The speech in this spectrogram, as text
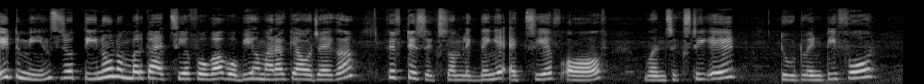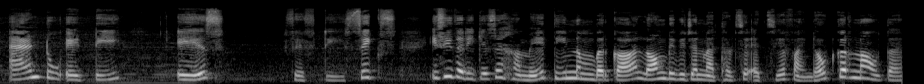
it means जो तीनों नंबर का एच सी एफ़ होगा, वो भी हमारा क्या हो जाएगा? फिफ्टी सिक्स तो हम लिख देंगे H C F of one sixty eight two twenty four and two eighty is fifty six इसी तरीके से हमें तीन नंबर का लॉन्ग डिवीज़न मेथड से एच फाइंड आउट करना होता है।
